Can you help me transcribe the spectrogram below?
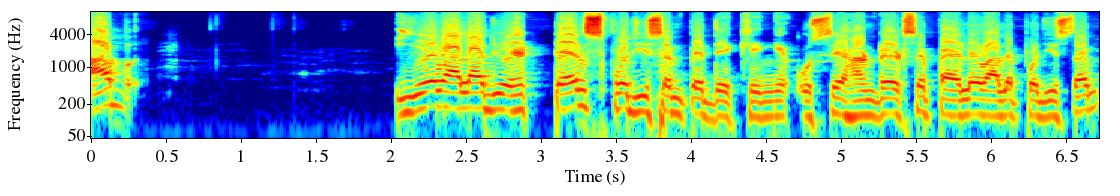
अब ये वाला जो है टेंस पोजीशन पे देखेंगे। उससे हंड्रेड से पहले वाले पोजीशन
